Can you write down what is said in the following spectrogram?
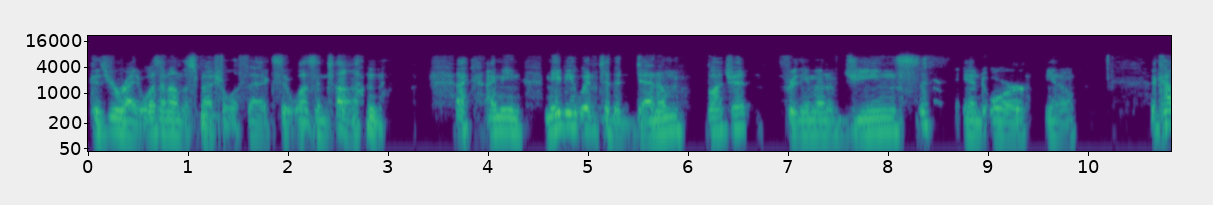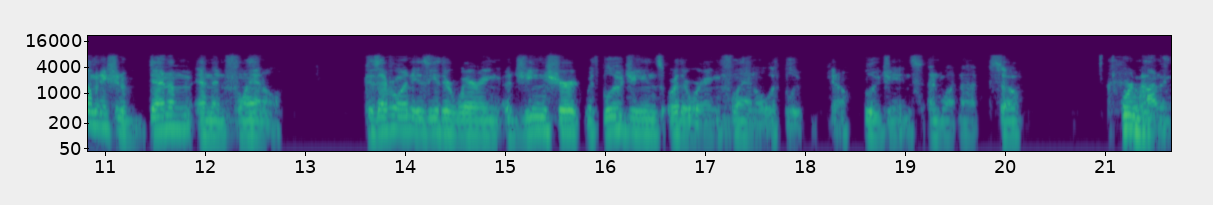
because you're right. It wasn't on the special effects. It wasn't on. I, I mean, maybe it went to the denim budget for the amount of jeans and or you know, a combination of denim and then flannel, because everyone is either wearing a jean shirt with blue jeans or they're wearing flannel with blue, you know, blue jeans and whatnot. So or nothing.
